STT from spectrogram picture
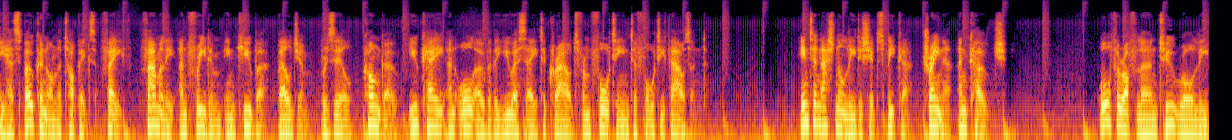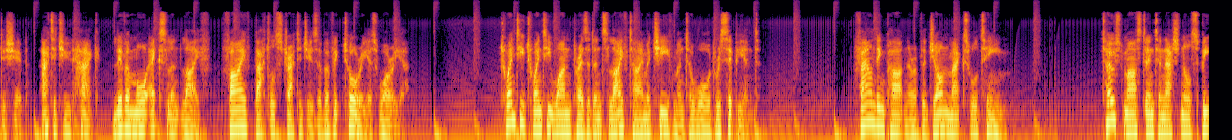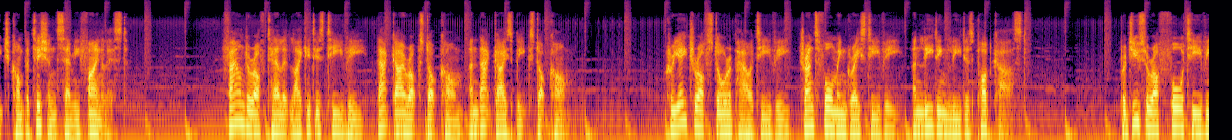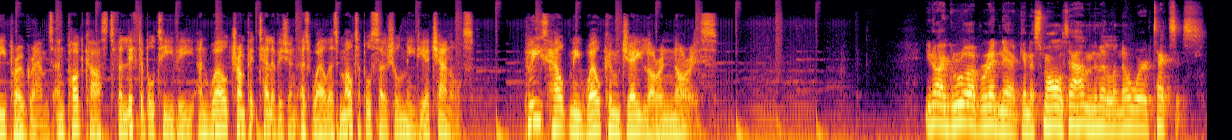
he has spoken on the topics faith, family, and freedom in Cuba, Belgium, Brazil, Congo, UK, and all over the USA to crowds from 14 to 40,000. International leadership speaker, trainer, and coach. Author of Learn to Raw Leadership, Attitude Hack, Live a More Excellent Life, 5 Battle Strategies of a Victorious Warrior. 2021 President's Lifetime Achievement Award recipient. Founding partner of the John Maxwell team. Toastmaster International Speech Competition semi-finalist. Founder of Tell It Like It Is TV, ThatGuyRocks.com and ThatGuySpeaks.com. Creator of Story Power TV, Transforming Grace TV, and Leading Leaders Podcast. Producer of four TV programs and podcasts for Liftable TV and World Trumpet Television as well as multiple social media channels. Please help me welcome J. Loren Norris. You know, I grew up redneck in a small town in the middle of nowhere, Texas.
